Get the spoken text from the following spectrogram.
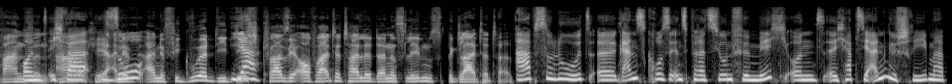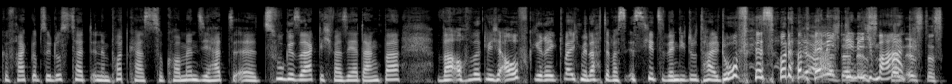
Wahnsinn. Und ich ah, war okay. so eine, eine Figur, die dich ja, quasi auch weite Teile deines Lebens begleitet hat. Absolut, äh, ganz große Inspiration für mich und ich habe sie angeschrieben, habe gefragt, ob sie Lust hat, in einem Podcast zu kommen. Sie hat äh, zugesagt, ich war sehr dankbar, war auch wirklich aufgeregt, weil ich mir dachte, was ist jetzt, wenn die total doof ist oder ja, wenn ich die nicht ist, mag? Dann ist, das,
